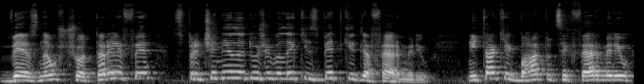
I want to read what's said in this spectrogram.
визнав, що тарифи спричинили дуже великі збитки для фермерів. І так як багато цих фермерів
